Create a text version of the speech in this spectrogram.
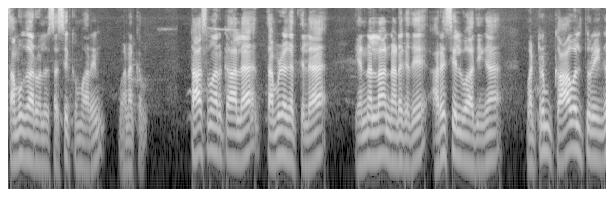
சமூக ஆர்வலர் சசிகுமாரின் வணக்கம். டாஸ்மார்க்கால தமிழகத்தில் என்னெல்லாம் நடக்குது? அரசியல்வாதிங்க மற்றும் காவல்துறைங்க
